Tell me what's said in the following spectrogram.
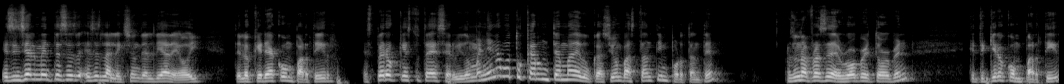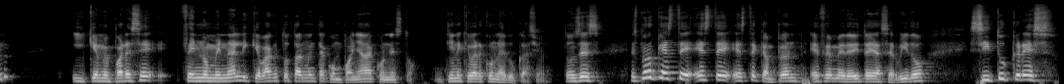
esencialmente esa es, la lección del día de hoy. Te lo quería compartir. Espero que esto te haya servido. Mañana voy a tocar un tema de educación bastante importante. Es una frase de Robert Orban que te quiero compartir y que me parece fenomenal y que va totalmente acompañada con esto. Tiene que ver con la educación. Entonces, espero que este, este, este campeón FM de hoy te haya servido. Si tú crees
